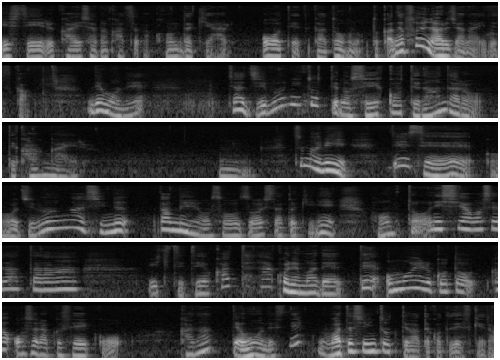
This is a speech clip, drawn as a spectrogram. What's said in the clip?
引している会社の数がこんだけある大手がどうのとかねそういうのあるじゃないですか。でもねじゃあ自分にとっての成功って何だろうって考える。うん、つまり人生こう自分が死ぬ場面を想像した時に本当に幸せだったな生きててよかったなこれまでって思えることがおそらく成功かなって思うんですね。私にとってはってことですけど。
